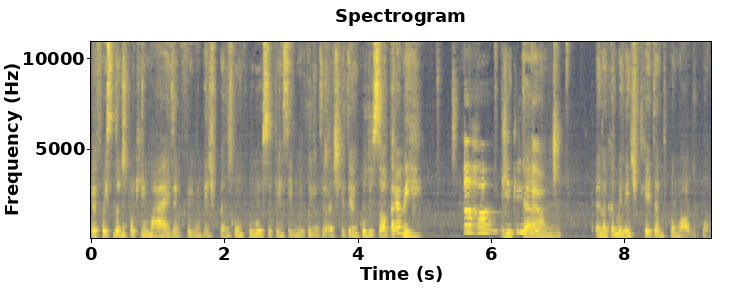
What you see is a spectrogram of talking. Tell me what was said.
Eu fui estudando um pouquinho mais, eu fui me identificando com o curso, eu pensei, meu Deus, eu acho que tem um curso só para mim. Aham, uhum, que então, incrível. eu nunca me identifiquei tanto com algo como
